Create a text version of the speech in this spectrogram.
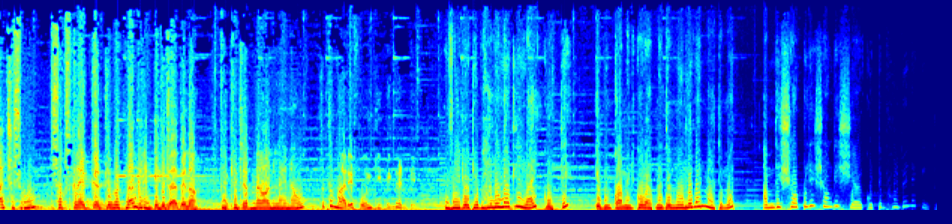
अच्छा सुनो सब्सक्राइब करते वक्त ना घंटी बजा देना ताकि जब मैं ऑनलाइन आऊँ तो तुम्हारे फोन की भी घंटी ভিডিওটি ভালো লাগলে লাইক করতে এবং কমেন্ট করে আপনাদের মূল্যবান মতামত আমাদের সকলের সঙ্গে শেয়ার করতে ভুলবেন না কিন্তু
